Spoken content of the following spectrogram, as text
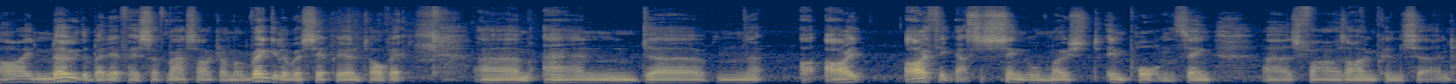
I know the benefits of massage, I'm a regular recipient of it. Um, and um, I, I think that's the single most important thing uh, as far as I'm concerned.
